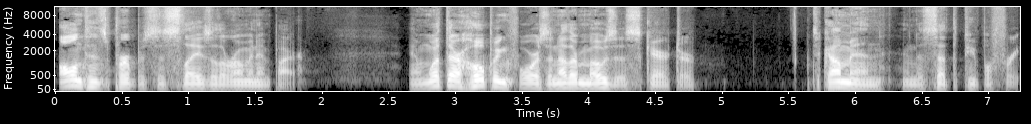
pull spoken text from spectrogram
all intents and purposes, slaves of the Roman Empire. And what they're hoping for is another Moses character to come in and to set the people free.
